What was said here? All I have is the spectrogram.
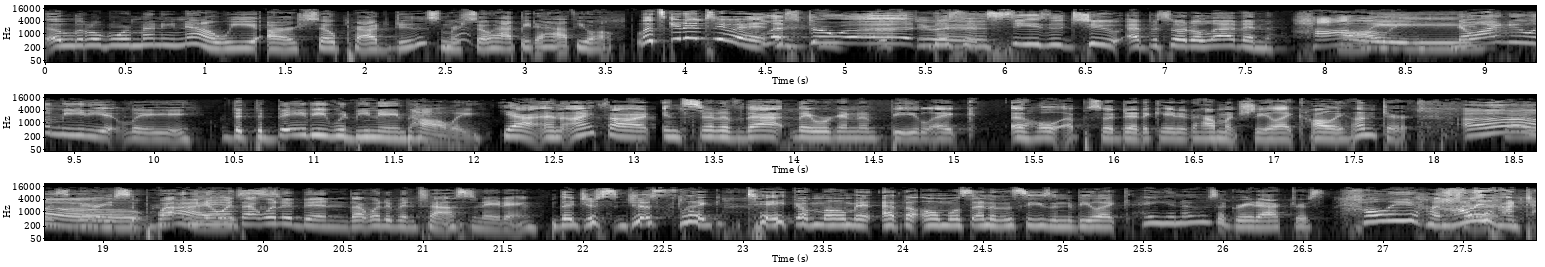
a little more money now. We are so proud to do this and we're so happy to have you all. Let's get into it. Let's do it. Let's do this it. is season two, episode 11, Holly. Holly. No, I knew immediately that the baby would be named Holly. Yeah, and I thought instead of that, they were going to be like a whole episode dedicated to how much they like Holly Hunter. Oh, so I was very surprised. Wow, you know what? That would have been that would have been fascinating. They just just like take a moment at the almost end of the season to be like, hey, you know who's a great actress? Holly Hunter. Holly Hunter.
